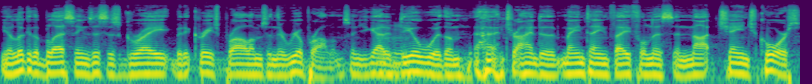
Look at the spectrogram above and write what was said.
you know, look at the blessings. This is great, but it creates problems, and they're real problems, and you got to mm-hmm. deal with them, trying to maintain faithfulness and not change course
